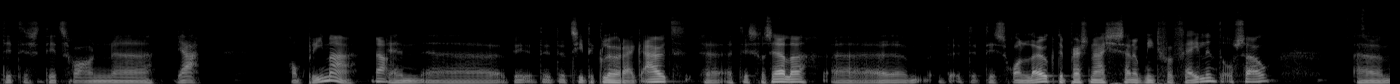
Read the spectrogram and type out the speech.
dit, is, dit is gewoon, eh, ja, gewoon prima. Ja. En eh, het, ziet er kleurrijk uit. het is gezellig. het, het- het is gewoon leuk. De personages zijn ook niet vervelend of zo. Ehm,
